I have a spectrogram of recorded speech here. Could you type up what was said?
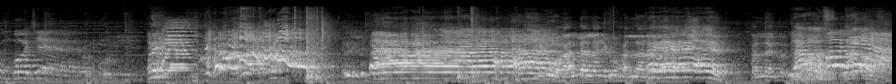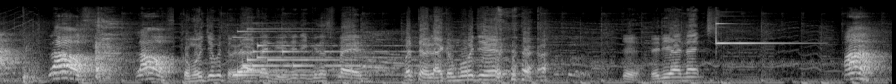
Kemboja. Cikgu, halal lah cikgu, halal lah. Eh, eh, eh. Halal kat Laos. Laos. Laos. Laos. Kemboja betul lah tadi je cikgu suspend. Betul lah Kemboja. Okey, ready ya next. Ah.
